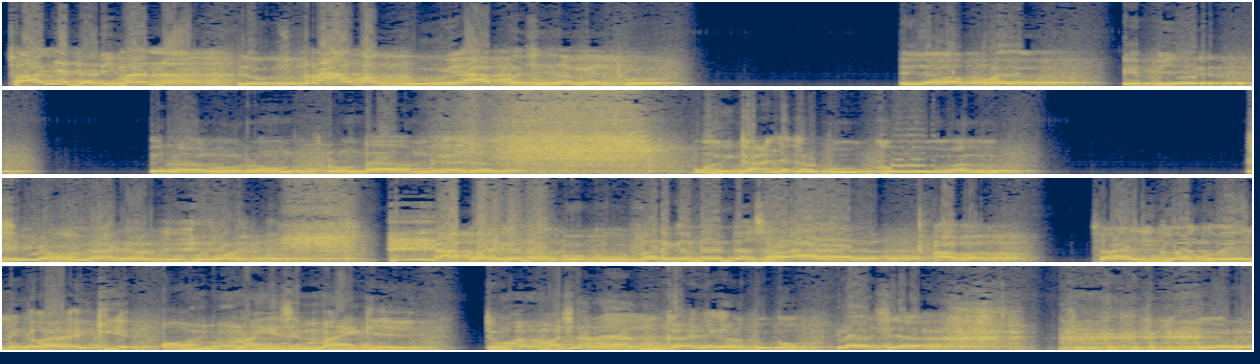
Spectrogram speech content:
Soalnya dari mana? Loh, Rawang bu. Ya apa sih sampean bu? Ya apa ya? Kebir kira kurang rong tahun gak salah. Wih, gak nyekel buku aku. Iya, nggak buku kon. Apa ini kono buku? Kono entuk soal. Apa? Soal iku aku eling wah iki ono nang SMA iki. Cuma masalahnya aku gak nyekel buku blas ya. Ngono.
